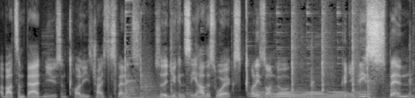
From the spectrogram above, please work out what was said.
about some bad news, and Xoli tries to spin it so that you can see how this works. Xoli Zondo. Could you please spin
